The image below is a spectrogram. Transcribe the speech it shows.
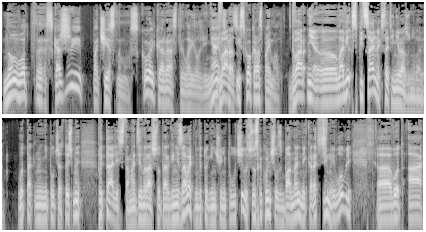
Ну вот э, скажи по-честному, сколько раз ты ловил линя Два и, раза. и сколько раз поймал? Два, не, э, ловил специально, кстати, ни разу не ловил. Вот так не получалось. То есть мы пытались там один раз что-то организовать, но в итоге ничего не получилось. Все закончилось банальной карасиной ловлей. А, вот. А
